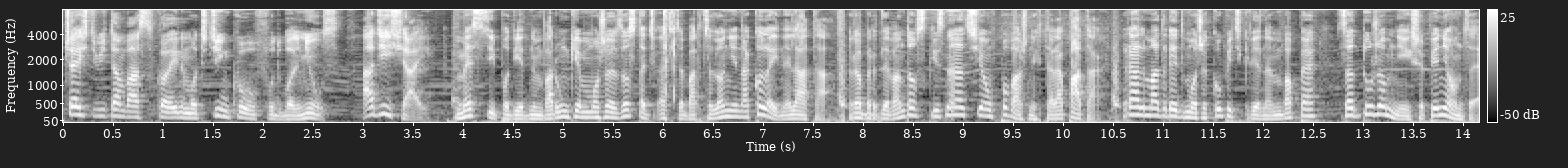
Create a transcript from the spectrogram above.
Cześć, witam Was w kolejnym odcinku Football News. A dzisiaj Messi pod jednym warunkiem może zostać w FC Barcelonie na kolejne lata. Robert Lewandowski znalazł się w poważnych tarapatach. Real Madryt może kupić Kyliana Mbappé za dużo mniejsze pieniądze.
